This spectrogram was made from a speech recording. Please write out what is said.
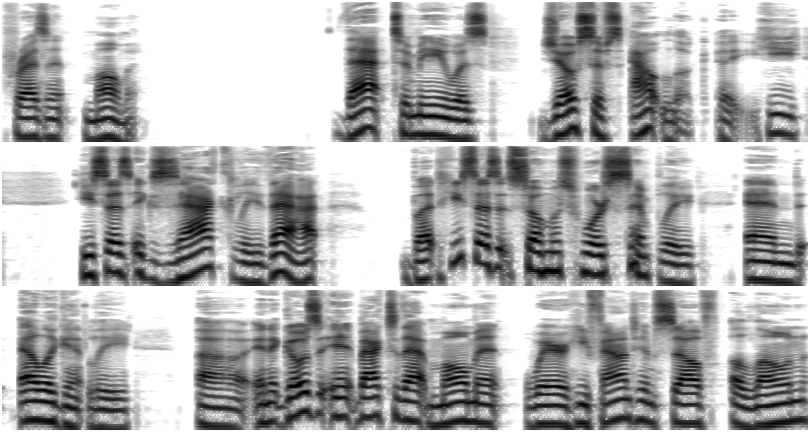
present moment. That to me was Joseph's outlook. Uh, he he says exactly that, but he says it so much more simply and elegantly. Uh, and it goes in, back to that moment where he found himself alone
